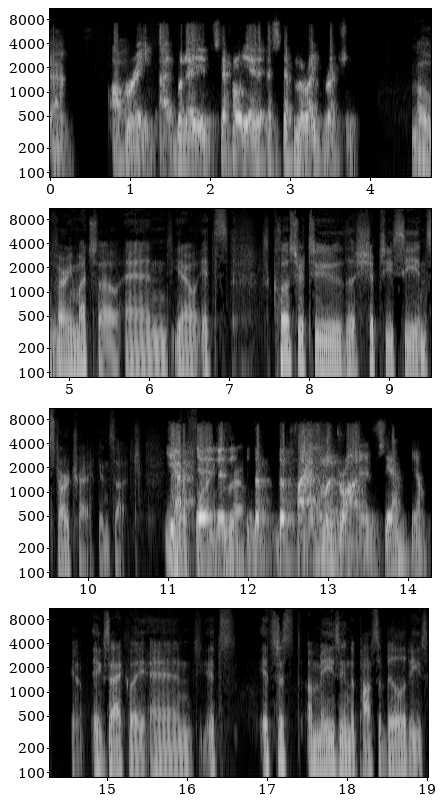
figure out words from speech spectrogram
uh, operate. Uh, but it's definitely a, a step in the right direction Oh, mm-hmm. very much so. And, you know, it's closer to the ships you see in Star Trek and such. you know, yeah the, the, the, the plasma drives yeah yep Yep, exactly. And it's it's just amazing the possibilities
